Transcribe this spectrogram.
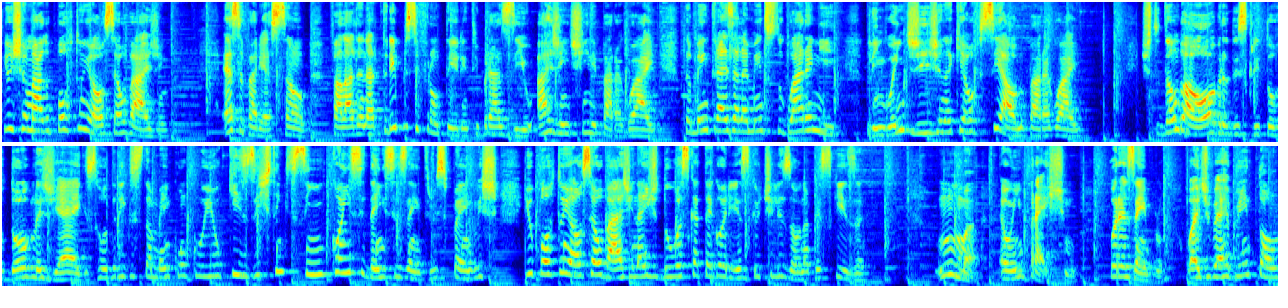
e o chamado portunhol selvagem. Essa variação, falada na tríplice fronteira entre Brasil, Argentina e Paraguai, também traz elementos do Guarani, língua indígena que é oficial no Paraguai. Estudando a obra do escritor Douglas Diegues, Rodrigues também concluiu que existem sim coincidências entre o Spanglish e o portunhol selvagem nas duas categorias que utilizou na pesquisa. Uma é o empréstimo, por exemplo, o advérbio em tom,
